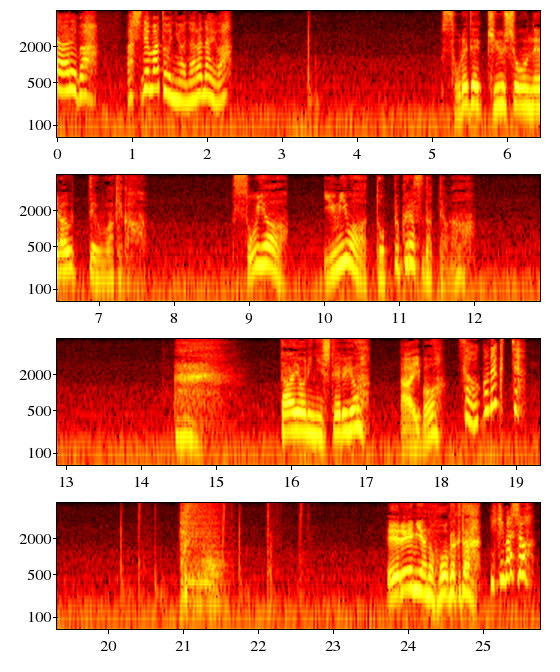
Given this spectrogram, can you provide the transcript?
えあれば足手まといにはならないわ。それで急所を狙うってわけか。そういや弓はトップクラスだったよな。は あ頼りにしてるよ相棒。そうこなくっちゃエレーミアの方角だ。行きましょう。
